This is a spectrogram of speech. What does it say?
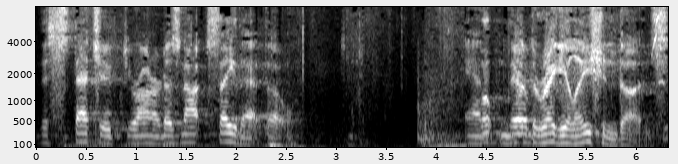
This statute, Your Honor, does not say that, though. And well, but the regulation does.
